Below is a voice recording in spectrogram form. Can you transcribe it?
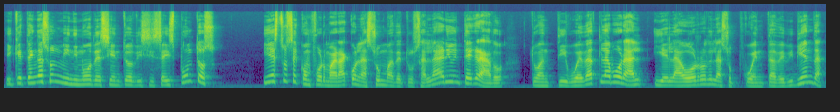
y que tengas un mínimo de 116 puntos. Y esto se conformará con la suma de tu salario integrado, tu antigüedad laboral y el ahorro de la subcuenta de vivienda,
